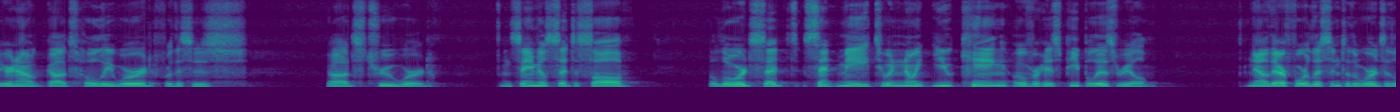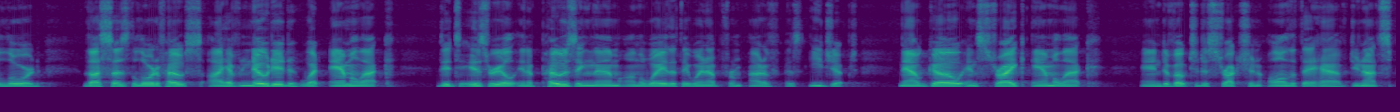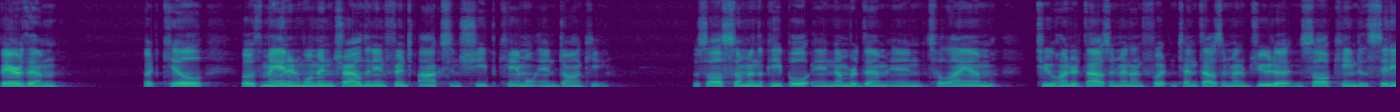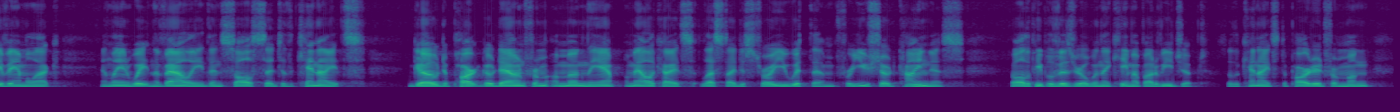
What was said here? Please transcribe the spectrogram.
Hear now God's holy word, for this is God's true word. And Samuel said to Saul, The Lord said, sent me to anoint you king over his people Israel. Now therefore listen to the words of the Lord. Thus says the Lord of hosts, I have noted what Amalek did to Israel in opposing them on the way that they went up from out of Egypt. Now go and strike Amalek and devote to destruction all that they have. Do not spare them but kill both man and woman, child and infant, ox and sheep, camel and donkey. So Saul summoned the people and numbered them in Telaim, 200,000 men on foot and 10,000 men of Judah. And Saul came to the city of Amalek and lay in wait in the valley. Then Saul said to the Kenites, Go, depart, go down from among the Amalekites, lest I destroy you with them, for you showed kindness to all the people of Israel when they came up out of Egypt. So the Kenites departed from among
